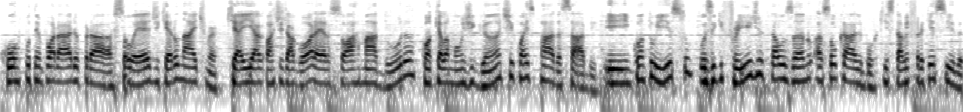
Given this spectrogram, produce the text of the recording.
corpo temporário para Soul Edge, que era o Nightmare. Que aí a partir de agora era só a armadura com aquela mão gigante e com a espada, sabe? E enquanto isso, o Siegfried tá usando a Soul Calibur, que estava enfraquecida.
